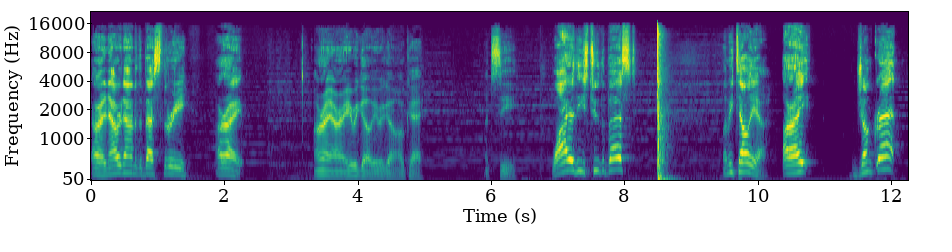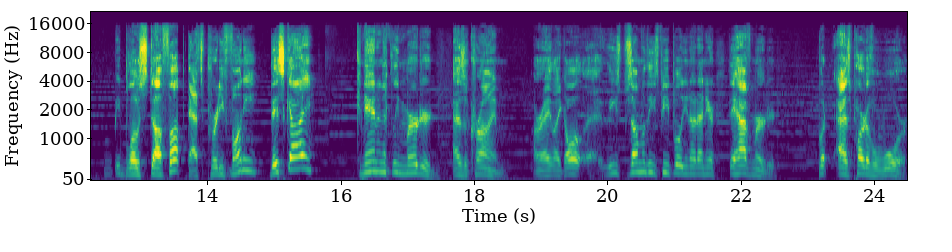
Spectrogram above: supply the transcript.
All right, now we're down to the best three. All right. All right, all right. Here we go. Here we go. Okay. Let's see. Why are these two the best? Let me tell you. All right. Junkrat, he blows stuff up. That's pretty funny. This guy, canonically murdered as a crime. All right, like all uh, these, some of these people, you know, down here, they have murdered, but as part of a war.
